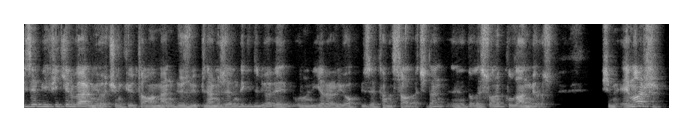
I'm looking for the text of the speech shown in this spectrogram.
bize bir fikir vermiyor. Çünkü tamamen düz bir plan üzerinde gidiliyor ve bunun yararı yok bize tanısal açıdan. E, dolayısıyla onu kullanmıyoruz. Şimdi MR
